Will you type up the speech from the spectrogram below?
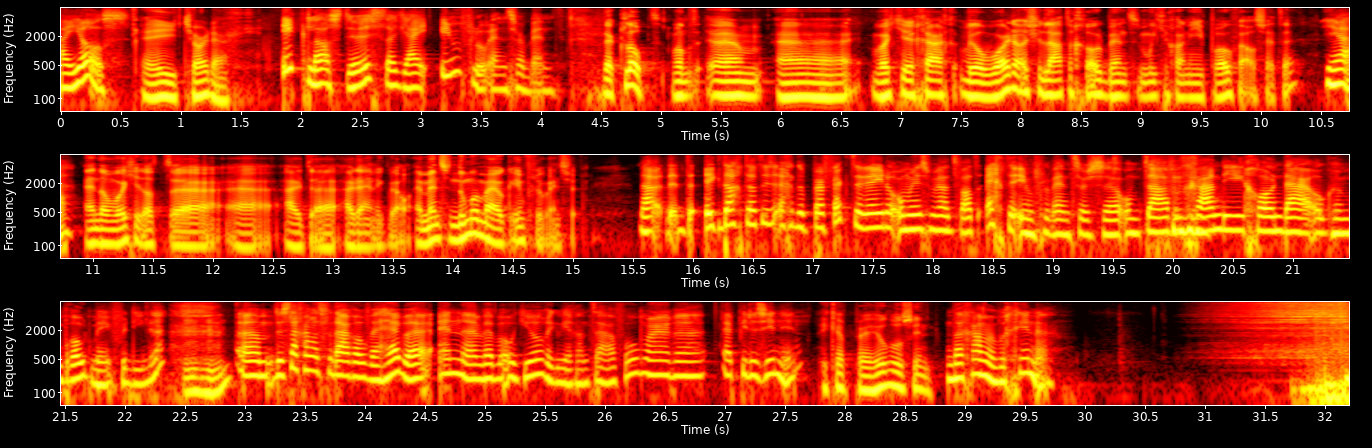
Hi Jos. Hey Charda. Ik las dus dat jij influencer bent. Dat klopt, want ehm, eh, wat je graag wil worden als je later groot bent, moet je gewoon in je profiel zetten. Ja. En dan word je dat eh, eh, uit, uiteindelijk wel. En mensen noemen mij ook influencer. Nou, ik dacht dat is echt de perfecte reden om eens met wat echte influencers om tafel te gaan, die gewoon daar ook hun brood mee verdienen. Mhm. Ehm, dus daar gaan we het vandaag over hebben. En we hebben ook Jorik weer aan tafel. Maar heb je er zin in? Ik heb heel veel zin. Dan gaan we beginnen.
